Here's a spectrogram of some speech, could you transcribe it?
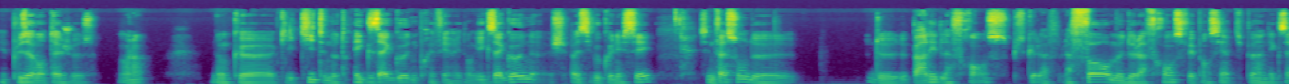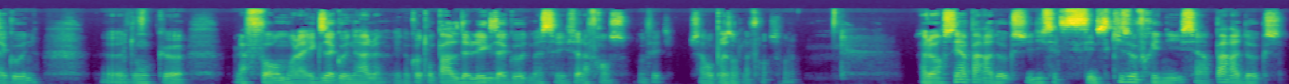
est plus avantageuse. Voilà. Donc qu'ils quittent notre hexagone préféré. Donc hexagone, je sais pas si vous connaissez, c'est une façon de, de, de parler de la France, puisque la, la, forme de la France fait penser un petit peu à un hexagone. Euh, donc la forme voilà hexagonale. Et donc quand on parle de l'hexagone, bah, c'est la France en fait. Ça représente la France. Voilà. Alors c'est un paradoxe, il dit c'est une schizophrénie, c'est un paradoxe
